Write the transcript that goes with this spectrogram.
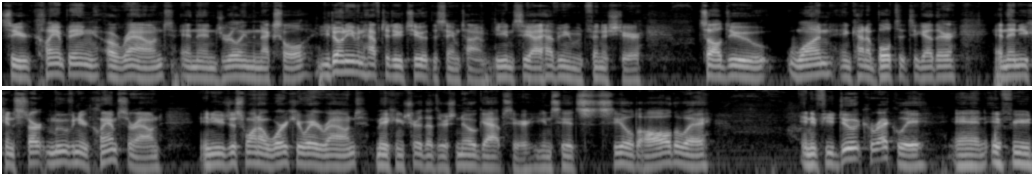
So you're clamping around and then drilling the next hole. You don't even have to do two at the same time. You can see I haven't even finished here. So I'll do one and kind of bolt it together. And then you can start moving your clamps around and you just wanna work your way around, making sure that there's no gaps here. You can see it's sealed all the way. And if you do it correctly, and if you're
